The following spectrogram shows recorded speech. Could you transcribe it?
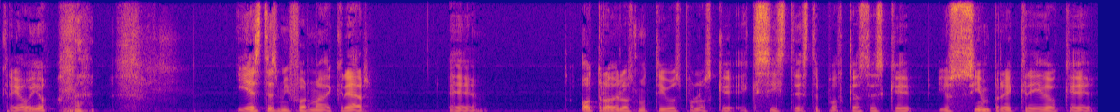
creo yo. y esta es mi forma de crear. Eh, otro de los motivos por los que existe este podcast es que yo siempre he creído que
